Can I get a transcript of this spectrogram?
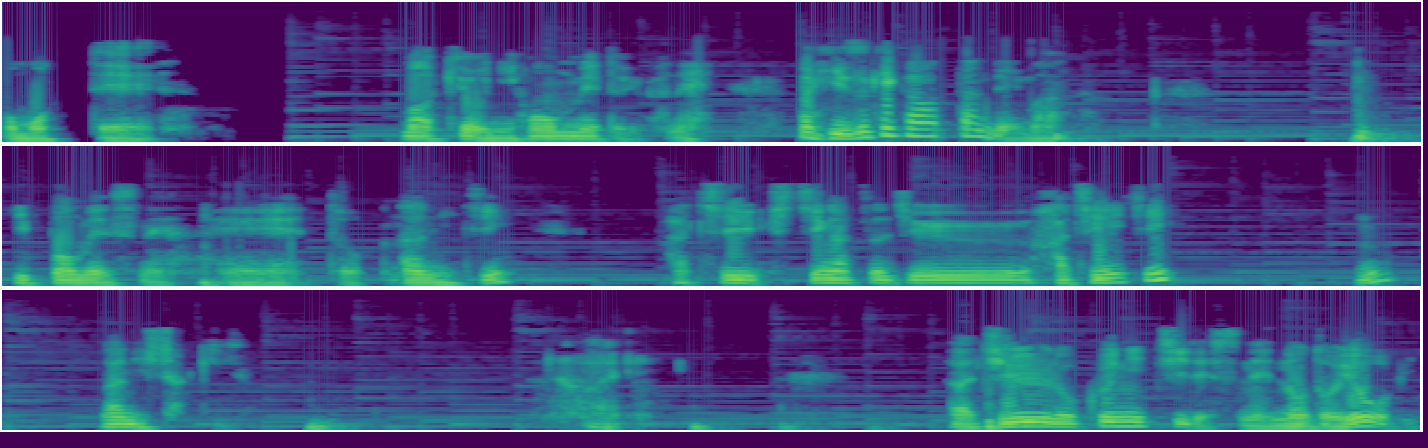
思って、まあ今日2本目というかね、まあ日付変わったんで、まあ、1本目ですね。えっ、と、何日 ?8、7月18日？ん？何したっけ？はい。あ16日ですね、の土曜日。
